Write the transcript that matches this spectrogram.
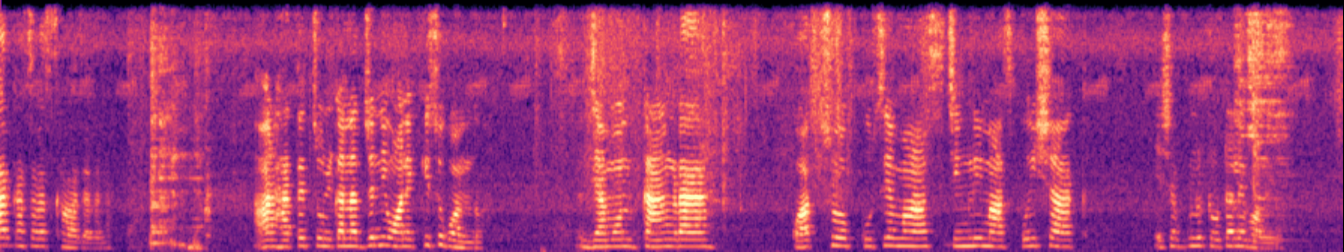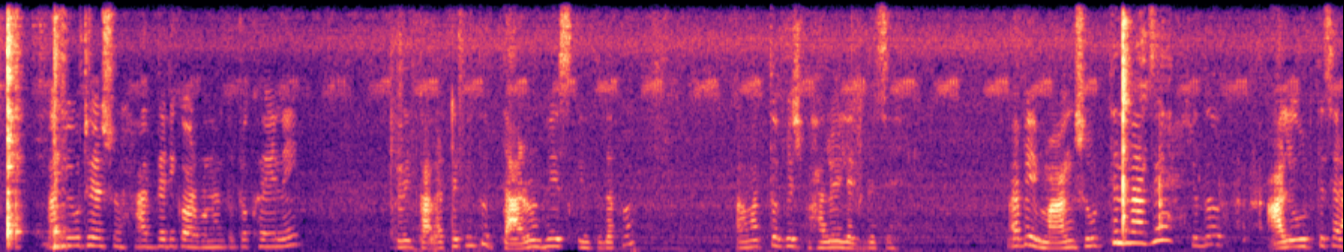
আর কাঁচা পেঁয়াজ খাওয়া যাবে না। আমার হাতের চুলকানার জন্য অনেক কিছু বন্ধ। যেমন কাংড়া কচ্ছপ, কুচে মাছ, চিংড়ি মাছ পুঁই শাক এসবগুলো টোটালে বন্ধ। বাকি উঠে এসো হাত দেরি করব না, দুটো খেয়ে নেই। এই কালারটা কিন্তু দারুণ হয়েছে কিন্তু দেখো। আমার তো বেশ ভালোই লাগতেছে। ভাবি মাংস উঠতে না যে, শুধু আলু উঠতেছে আর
